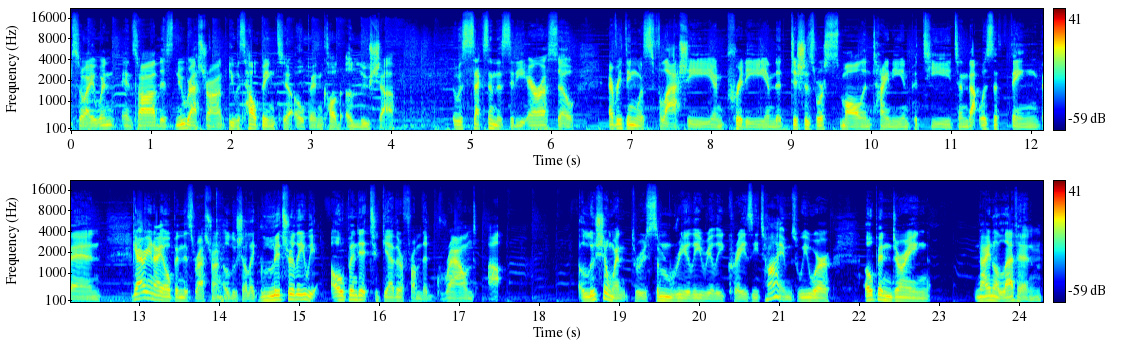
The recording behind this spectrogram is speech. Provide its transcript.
So I went and saw this new restaurant he was helping to open called Alusha. It was Sex in the City era, so everything was flashy and pretty, and the dishes were small and tiny and petite, and that was the thing then. Gary and I opened this restaurant, Alusha. Like literally, we opened it together from the ground up. Alusha went through some really, really crazy times. We were open during 9 11.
